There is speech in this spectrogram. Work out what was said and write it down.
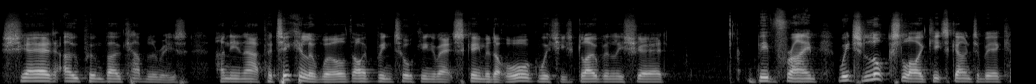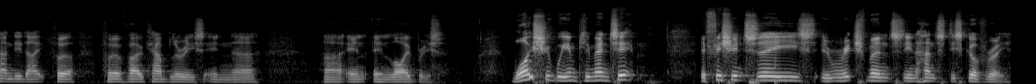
shared open vocabularies. And in our particular world, I've been talking about schema.org, which is globally shared, BibFrame, which looks like it's going to be a candidate for, for vocabularies in, uh, uh, in, in libraries. Why should we implement it? Efficiencies, enrichments, enhanced discovery.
